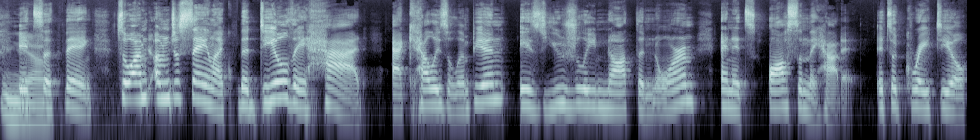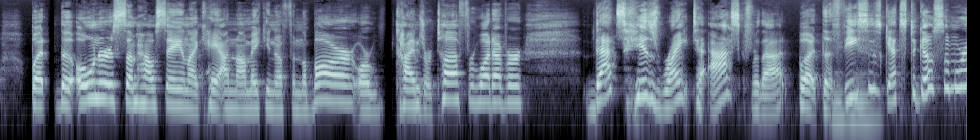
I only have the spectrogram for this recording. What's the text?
It's a thing. So I'm I'm just saying, like the deal they had at Kelly's Olympian is usually not the norm, and it's awesome they had it. It's a great deal. But the owner is somehow saying, like, hey, I'm not making enough in the bar, or times are tough, or whatever. That's his right to ask for that. But the Mhm. thesis gets to go somewhere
